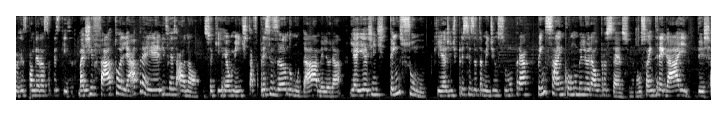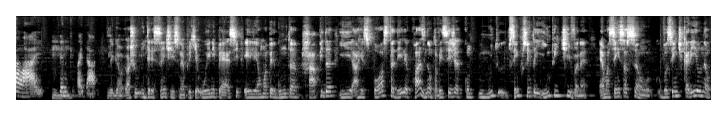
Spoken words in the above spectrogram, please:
por responder a nossa pesquisa. Mas de fato olhar para ele e ver, ah, não, isso aqui realmente está precisando mudar, melhorar. E aí a gente tem insumo, porque a gente precisa também de insumo para pensar em como melhorar o processo, né? não só entregar e deixar lá e uhum. ver o que vai dar. Legal, eu acho interessante isso, né? Porque o NPS ele é uma pergunta rápida e a resposta dele é quase não, talvez seja muito 100% intuitiva, né? É uma sensação. Você indicaria ou não?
